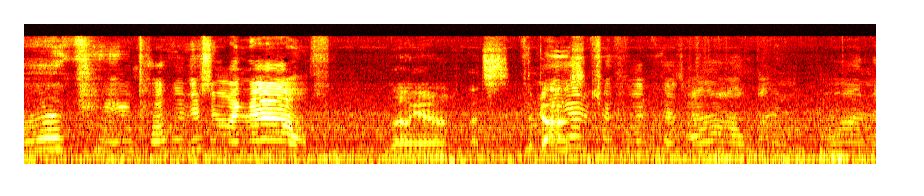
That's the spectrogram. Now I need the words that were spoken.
but I can't talk with this in my mouth. Well, yeah, that's the Can we gas. go to Chick-fil-A because I a lemon, I a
